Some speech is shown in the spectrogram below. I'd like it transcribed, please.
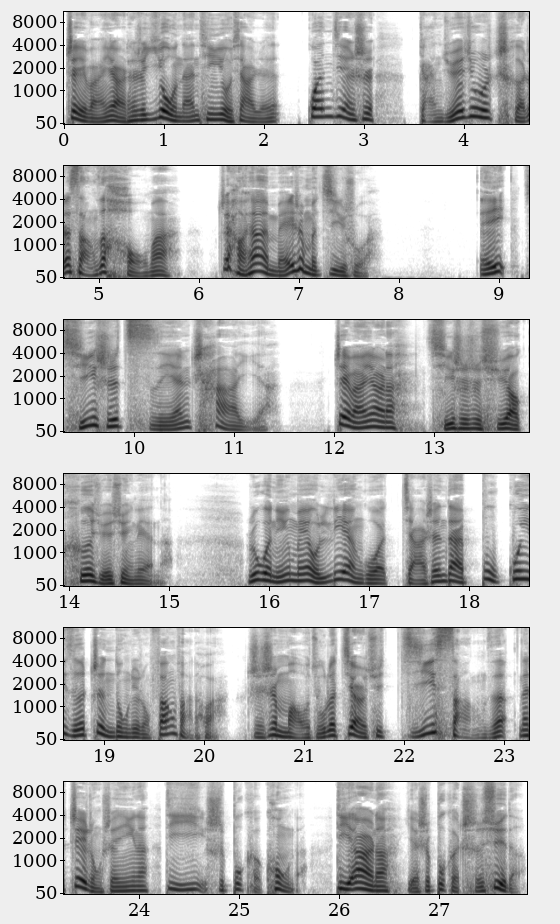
这玩意儿它是又难听又吓人，关键是感觉就是扯着嗓子吼嘛，这好像也没什么技术啊。哎，其实此言差矣啊，这玩意儿呢，其实是需要科学训练的。如果您没有练过假声带不规则振动这种方法的话，只是卯足了劲儿去挤嗓子，那这种声音呢，第一是不可控的，第二呢也是不可持续的，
